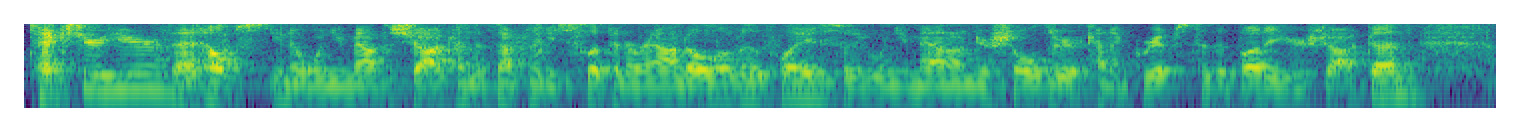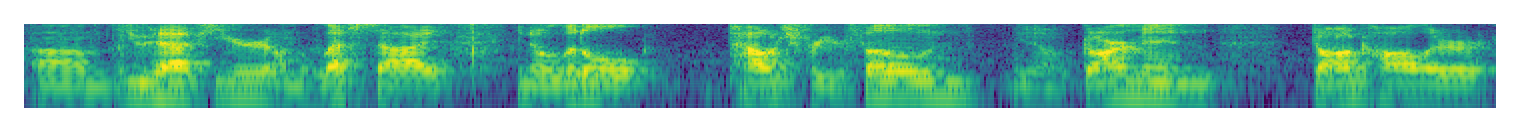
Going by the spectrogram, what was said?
texture here that helps, you know, when you mount the shotgun, it's not going to be slipping around all over the place. So when you mount on your shoulder, it kind of grips to the butt of your shotgun. Um, you have here on the left side, you know, a little pouch for your phone, you know, Garmin, dog collar,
